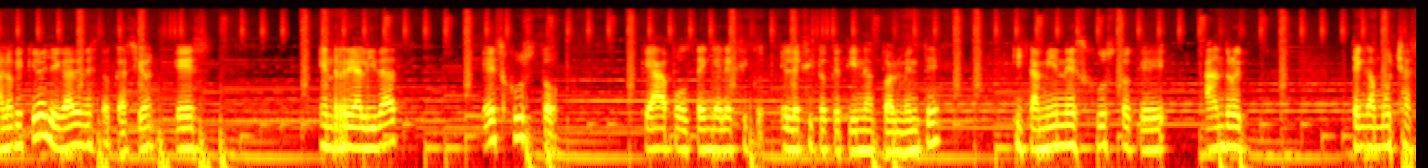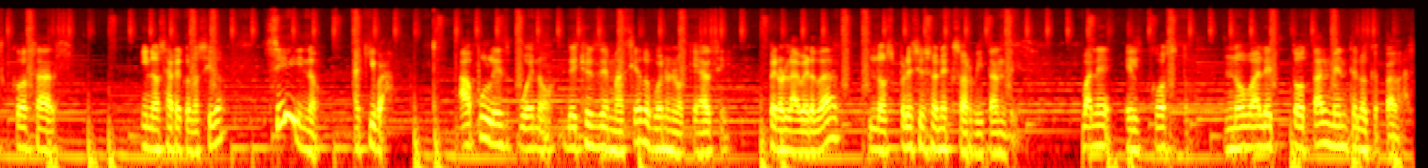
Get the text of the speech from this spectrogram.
A lo que quiero llegar en esta ocasión es, en realidad ¿Es justo que Apple tenga el éxito, el éxito que tiene actualmente? Y también es justo que Android tenga muchas cosas y no sea reconocido? Sí y no. Aquí va. Apple es bueno, de hecho es demasiado bueno en lo que hace. Pero la verdad, los precios son exorbitantes. Vale el costo, no vale totalmente lo que pagas.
